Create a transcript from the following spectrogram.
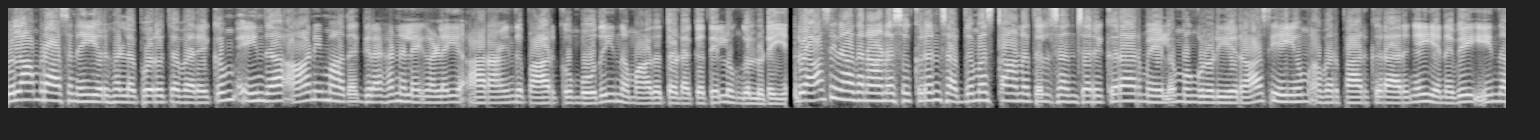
துலாம் ராசனையர்களை பொறுத்த வரைக்கும் இந்த ஆணி மாத கிரக நிலைகளை ஆராய்ந்து பார்க்கும் போது இந்த மாத தொடக்கத்தில் உங்களுடைய ராசிநாதனான சுக்கரன் சப்தமஸ்தானத்தில் சஞ்சரிக்கிறார். மேலும் உங்களுடைய ராசியையும் அவர் பார்க்கிறாருங்க. எனவே இந்த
